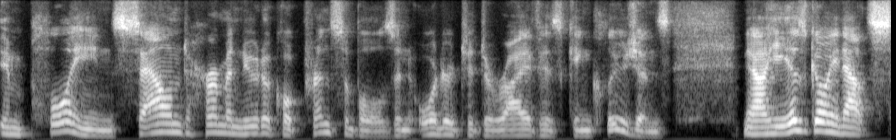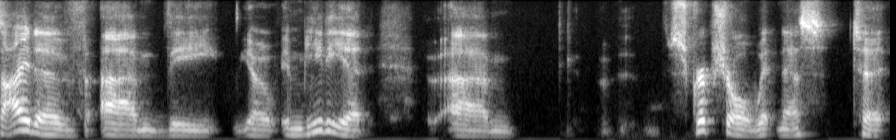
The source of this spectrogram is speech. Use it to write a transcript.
employing sound hermeneutical principles in order to derive his conclusions. Now he is going outside of um, the you know immediate um, scriptural witness to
